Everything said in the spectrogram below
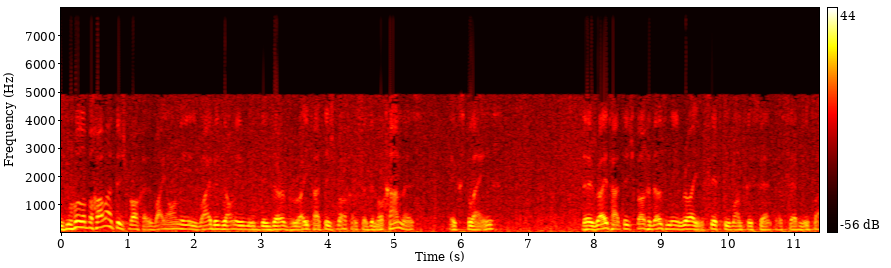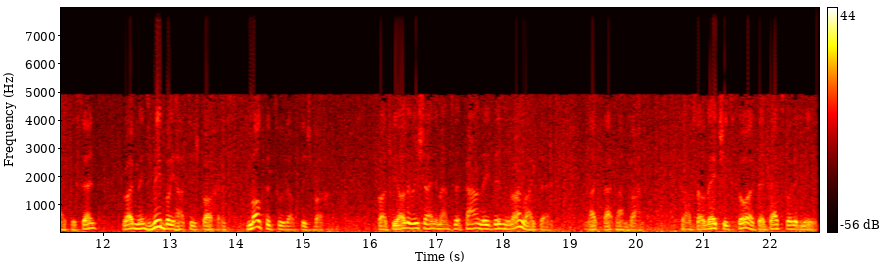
He's Mehula B'Chal HaTish Why only, why does only deserve B'Raif HaTish So the Mohammed explains the Raif HaTish doesn't mean Roy 51% or 75%. Right means ribuy hatishbachas, multitude of tishbachas. But the other Rishonim apparently didn't learn like that, like that Ramban. So Soloveitchik thought that that's what it means.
